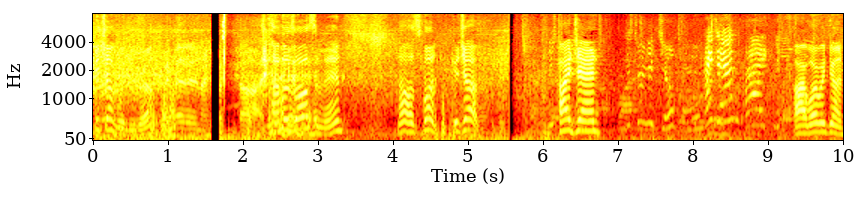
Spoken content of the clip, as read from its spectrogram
Good job with you, bro. Way better than I thought. That was awesome, man. That was fun. Good job. Hi, Jen. Hi, Jen. Hi. All right, what are we doing?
